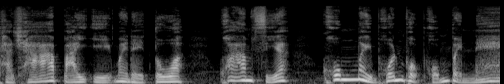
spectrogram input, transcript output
ถ้าช้าไปอีกไม่ได้ตัว ความเสียคงไม่พ้นพวกผมไปแน่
